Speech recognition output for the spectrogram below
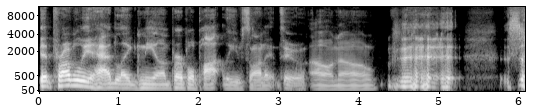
It probably had like neon purple pot leaves on it too. Oh no. so,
